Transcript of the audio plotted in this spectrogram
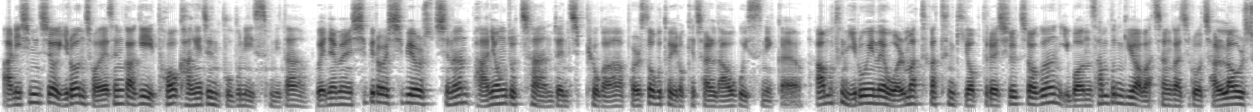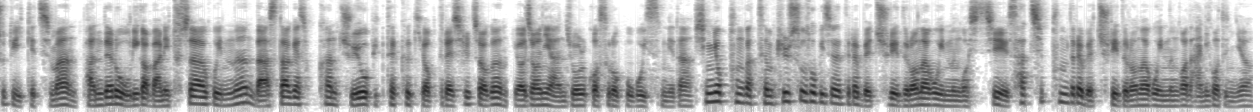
아니 심지어 이런 저의 생각이 더 강해진 부분이 있습니다. 왜냐면 11월 12월 수치는 반영조차 안 된 지표가 벌써부터 이렇게 잘 나오고 있으니까요. 아무튼 이로 인해 월마트 같은 기업들의 실적은 이번 3분기와 마찬가지로 잘 나올 수도 있겠지만 반대로 우리가 많이 투자하고 있는 나스닥에 속한 주요 빅테크 기업들의 실적은 여전히 안 좋을 것으로 보고 있습니다. 식료품 같은 필수 소비재들의 매출이 늘어나고 있는 것이지 사치품들의 매출이 늘어나고 있는 건 아니거든요.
